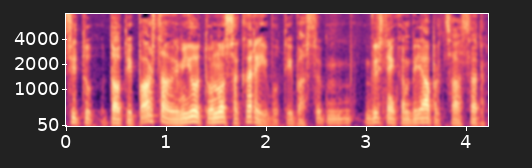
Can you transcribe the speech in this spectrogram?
citu tautību pārstāvjiem, jo to nosaka arī būtībā. Virsniekam bija jāprecās ar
